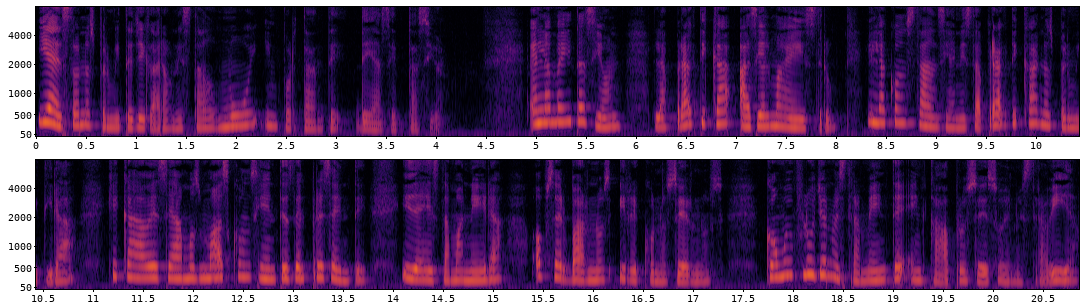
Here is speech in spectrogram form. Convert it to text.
y esto nos permite llegar a un estado muy importante de aceptación. En la meditación, la práctica hacia el maestro y la constancia en esta práctica nos permitirá que cada vez seamos más conscientes del presente y de esta manera observarnos y reconocernos cómo influye nuestra mente en cada proceso de nuestra vida,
